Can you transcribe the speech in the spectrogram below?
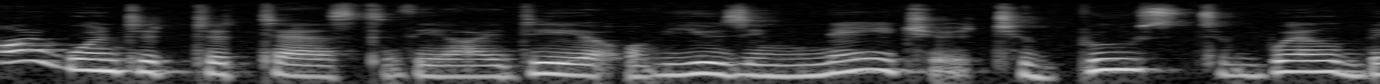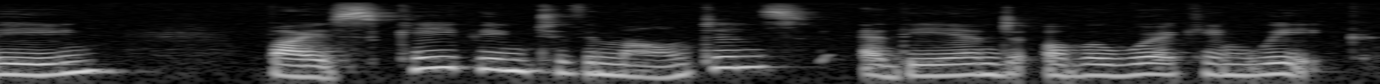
I wanted to test the idea of using nature to boost well being by escaping to the mountains at the end of a working week.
